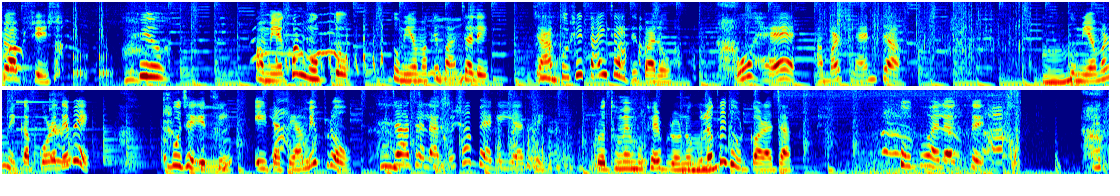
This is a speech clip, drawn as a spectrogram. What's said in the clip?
সব শেষ। আমি এখন মুক্ত। তুমি আমাকে বাঁচালে। যা খুশি তাই চাইতে পারো। ও হ্যাঁ আমার প্ল্যানটা। তুমি আমার মেকআপ করে দেবে? বুঝে গেছি এইটাতে আমি প্রো। যা যা লাগবে সব ব্যাগেই আছে। প্রথমে মুখের ব্রণগুলোকে দূর করা যাক। খুব ভয় লাগছে। এত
